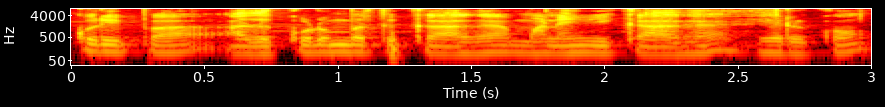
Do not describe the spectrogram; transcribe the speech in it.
குறிப்பாக அது குடும்பத்துக்காக மனைவிக்காக இருக்கும்.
